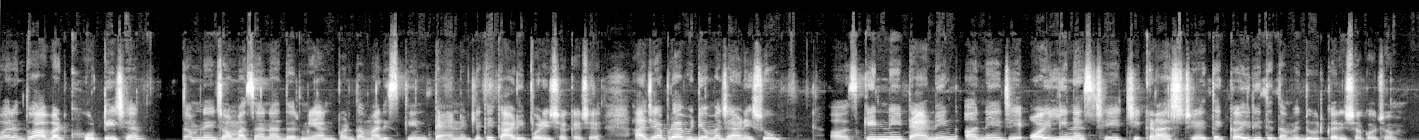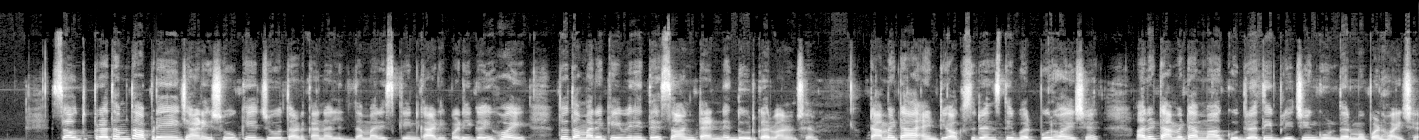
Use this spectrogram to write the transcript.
પરંતુ આ વાત ખોટી છે. તમને ચોમાસાના દરમિયાન પણ તમારી સ્કિન ટેન એટલે કે કાળી પડી શકે છે. આજે આપણે આ વિડીયોમાં જાણીશું સ્કિનની ટેનિંગ અને જે ઓઇલીનેસ છે, ચીકણાશ છે, તે કઈ રીતે તમે દૂર કરી શકો છો? સૌ પ્રથમ તો આપણે જાણીશું કે જો તડકાના લીધે તમારી સ્કિન કાળી પડી ગઈ હોય, તો તમારે કેવી રીતે સન ટેનને દૂર કરવાનું છે? ટામેટાં એન્ટીઓક્સિડન્ટ્સથી ભરપૂર હોય છે અને ટામેટામાં કુદરતી બ્લીચિંગ ગુણધર્મો પણ હોય છે.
